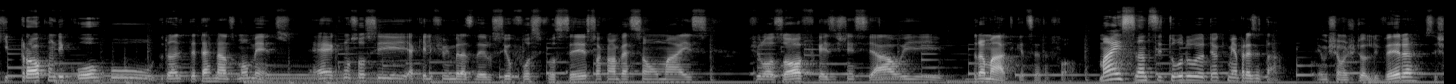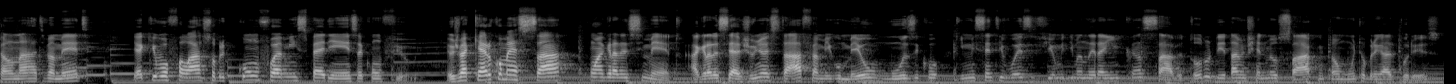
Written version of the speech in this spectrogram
que trocam de corpo durante determinados momentos. É como se fosse aquele filme brasileiro Se Eu Fosse Você, só que é uma versão mais filosófica, existencial e dramática, de certa forma. Mas, antes de tudo, eu tenho que me apresentar. Eu me chamo Júlio Oliveira, você está no Narrativamente, e aqui eu vou falar sobre como foi a minha experiência com o filme. Eu já quero começar com um agradecimento. Agradecer a Junior Staff, amigo meu, músico, que me incentivou esse filme de maneira incansável. Todo dia estava enchendo meu saco, então muito obrigado por isso.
